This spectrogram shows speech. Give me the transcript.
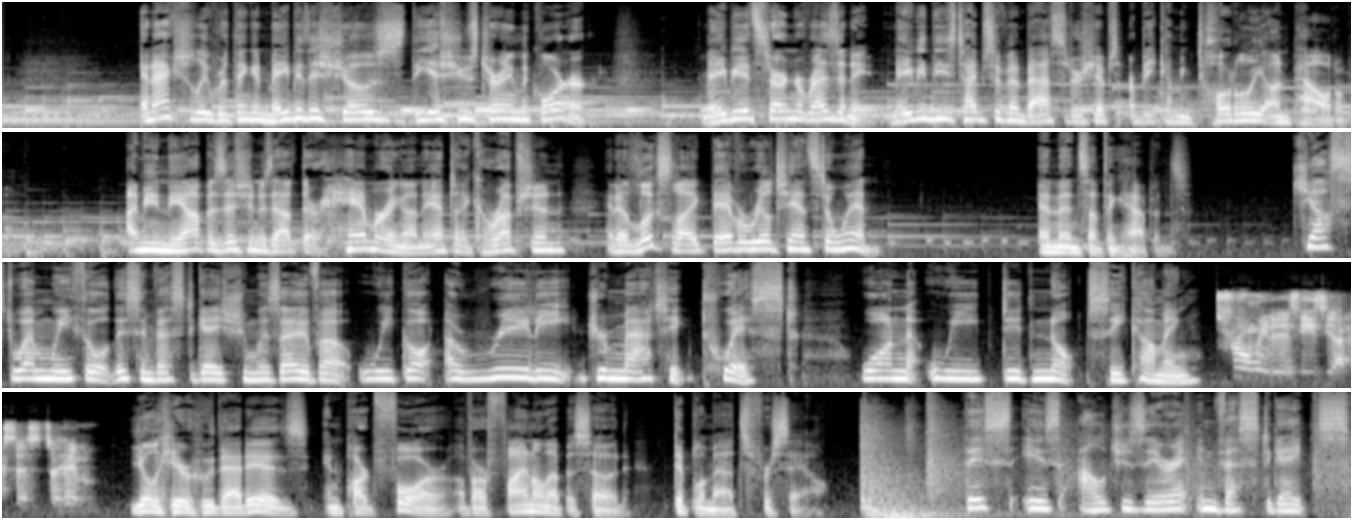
And actually, we're thinking maybe this shows the issues turning the corner. Maybe it's starting to resonate. Maybe these types of ambassadorships are becoming totally unpalatable. I mean, the opposition is out there hammering on anti corruption, and it looks like they have a real chance to win. And then something happens. Just when we thought this investigation was over, we got a really dramatic twist, one we did not see coming. Through me, there's easy access to him. You'll hear who that is in part four of our final episode Diplomats for Sale. This is Al Jazeera Investigates.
